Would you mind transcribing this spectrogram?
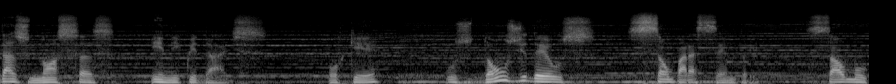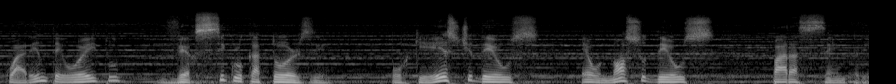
das nossas iniquidades. Porque os dons de Deus são para sempre. Salmo 48, versículo 14. Porque este Deus é o nosso Deus para sempre.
